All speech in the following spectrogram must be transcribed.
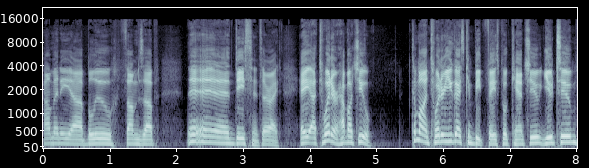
How many uh, blue thumbs up? Eh, decent. All right. Hey, uh, Twitter, how about you? Come on, Twitter. You guys can beat Facebook, can't you? YouTube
